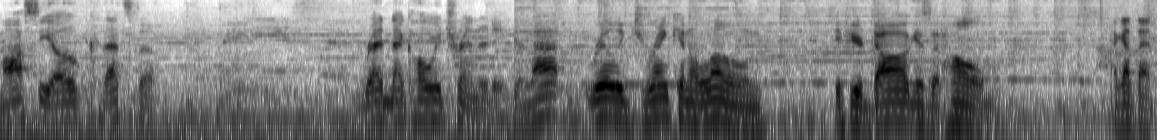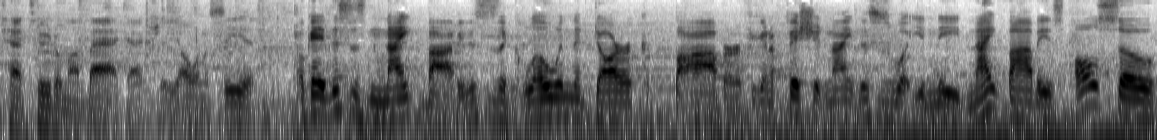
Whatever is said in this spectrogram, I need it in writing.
Mossy Oak, that's the redneck holy trinity. You're not really drinking alone if your dog is at home. I got that tattooed on my back, actually. Y'all want to see it? Okay, this is Night Bobby. This is a glow-in-the-dark bobber. If you're going to fish at night, this is what you need. Night Bobby is also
